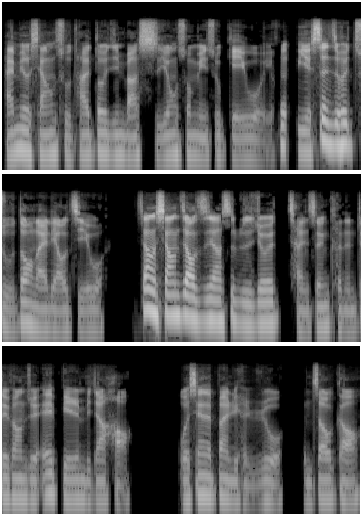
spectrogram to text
还没有相处，他都已经把使用说明书给我，也会也甚至会主动来了解我，这样相较之下，是不是就会产生可能对方觉得，哎，别人比较好，我现在的伴侣很弱，很糟糕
